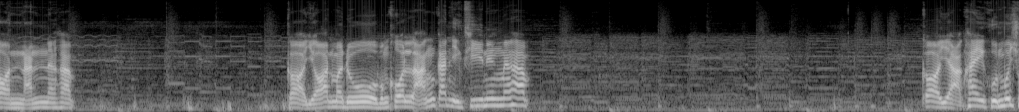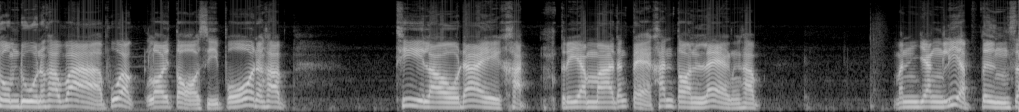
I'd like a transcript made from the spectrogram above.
ตอนนั้นนะครับ ก็ย้อนมาดูบางคนหลังกันอีกทีนึงนะครับ ก็อยากให้คุณผู้ชมดูนะครับว่าพวกรอยต่อสีโป้นะครับ ที่เราได้ขัดเตรียมมาตั้งแต่ขั้นตอนแรกนะครับ มันยังเรียบตึงเส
